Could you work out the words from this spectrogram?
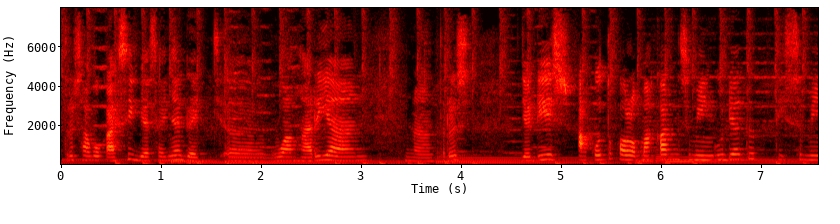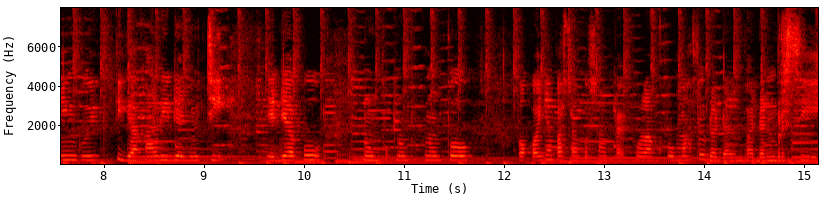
Terus aku kasih biasanya gaji eh, uang harian. Nah terus jadi aku tuh kalau makan seminggu dia tuh seminggu itu tiga kali dia nyuci. Jadi aku numpuk numpuk numpuk pokoknya pas aku sampai pulang ke rumah tuh udah dalam badan bersih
